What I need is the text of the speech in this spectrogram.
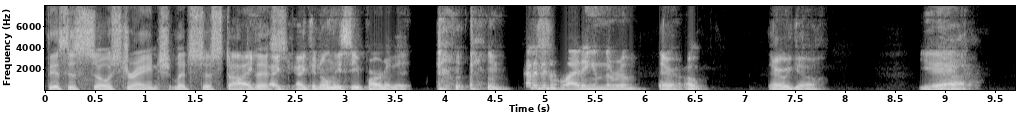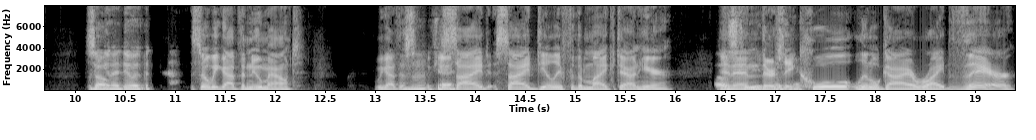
this is so strange. Let's just stop I, this. I, I can only see part of it. Got to be the lighting in the room. There. Oh, there we go. Yeah. Yeah. What are so gonna do with the so we got the new mount. We got this Mhm. Okay. side side dealy for the mic down here. Oh, and then sweet. there's Okay. a cool little guy right there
